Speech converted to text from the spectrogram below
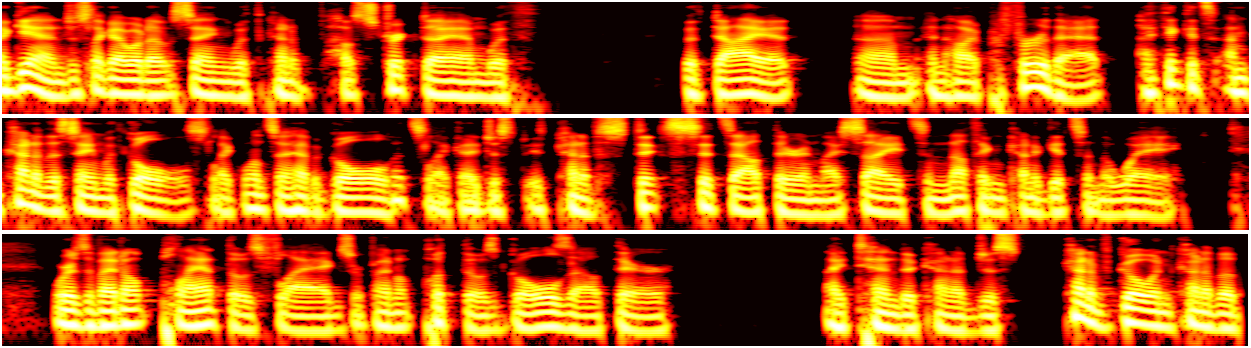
again just like what I was saying with kind of how strict I am with with diet um, and how I prefer that. I think it's I'm kind of the same with goals. Like once I have a goal, it's like I just it kind of sticks sits out there in my sights and nothing kind of gets in the way. Whereas if I don't plant those flags or if I don't put those goals out there, I tend to kind of just kind of go in kind of a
